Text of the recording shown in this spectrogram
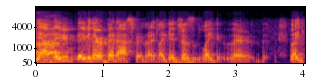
yeah, Uh, maybe maybe they're a Ben Askren, right? Like it's just like they're like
